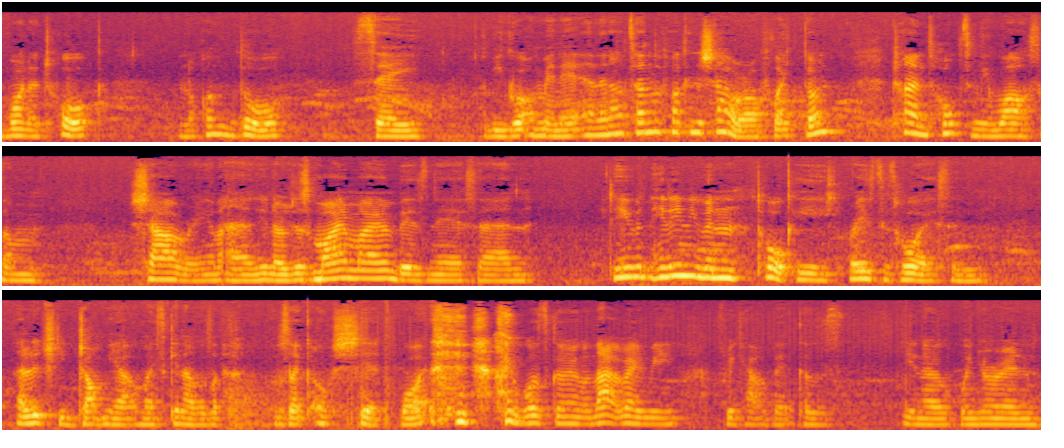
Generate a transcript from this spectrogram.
want to talk, knock on the door, say, "Have you got a minute?" and then I'll turn the fucking shower off. Like, don't try and talk to me whilst I'm showering, and, and you know, just mind my own business. And he didn't even he didn't even talk. He raised his voice, and that literally jumped me out of my skin. I was like, I was like, oh shit, what? like, what's going on? That made me freak out a bit because you know when you're in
